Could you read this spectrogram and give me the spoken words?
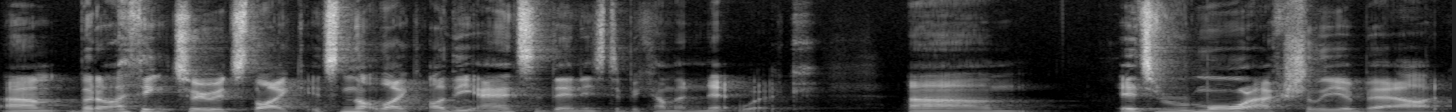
Um, but I think too, it's like it's not like oh, the answer then is to become a network. Um, it's more actually about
